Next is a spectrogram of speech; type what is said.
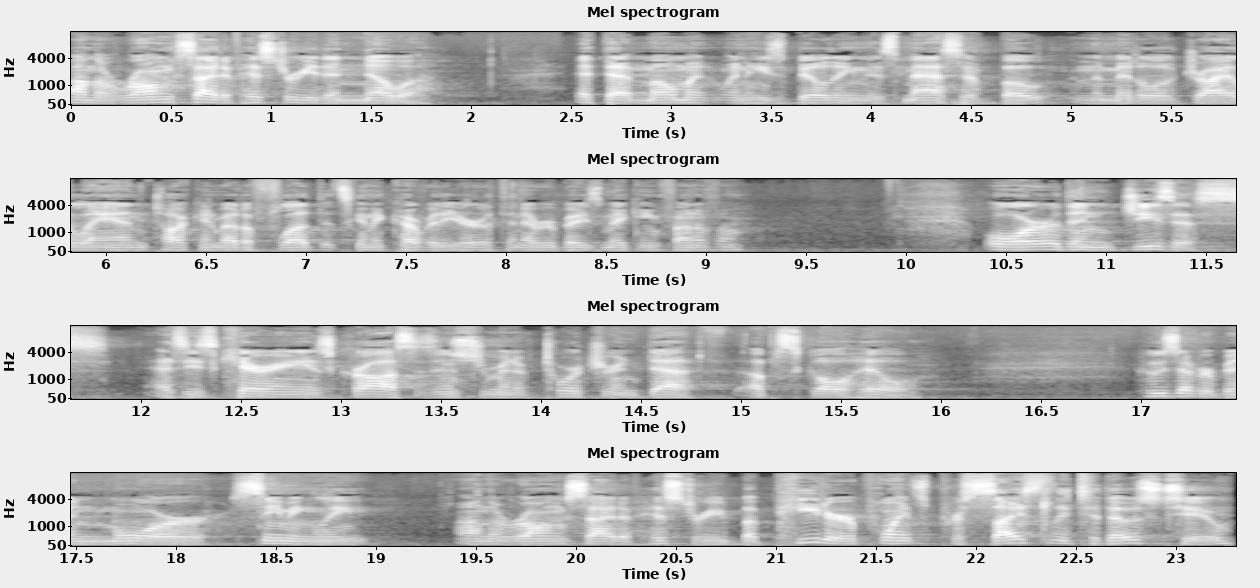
on the wrong side of history than Noah at that moment when he's building this massive boat in the middle of dry land, talking about a flood that's going to cover the earth and everybody's making fun of him. Or than Jesus as he's carrying his cross, his instrument of torture and death, up Skull Hill. Who's ever been more seemingly on the wrong side of history? But Peter points precisely to those two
